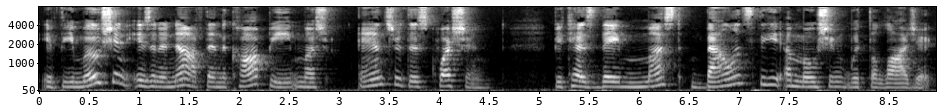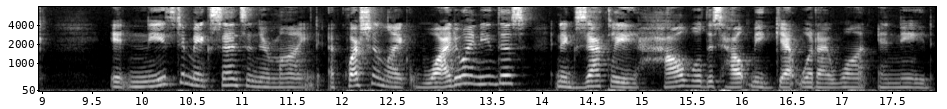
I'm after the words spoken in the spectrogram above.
If the emotion isn't enough, then the copy must answer this question because they must balance the emotion with the logic. It needs to make sense in their mind. A question like, Why do I need this? and exactly how will this help me get what I want and need?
